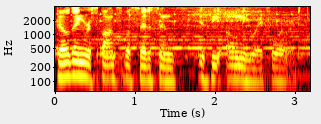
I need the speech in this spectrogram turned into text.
Building responsible citizens is the only way forward.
